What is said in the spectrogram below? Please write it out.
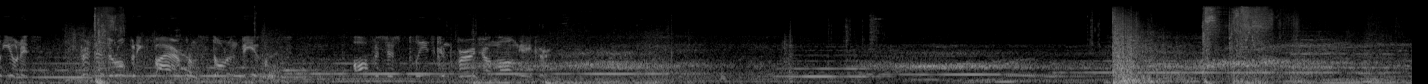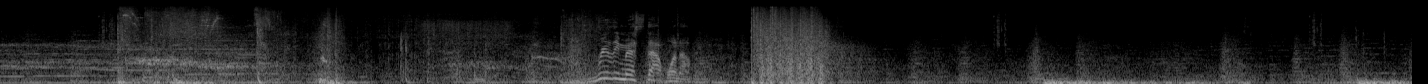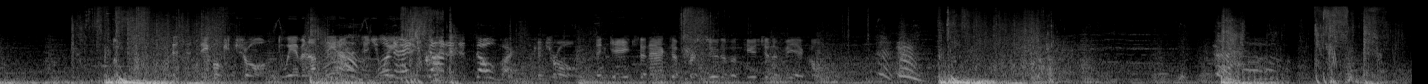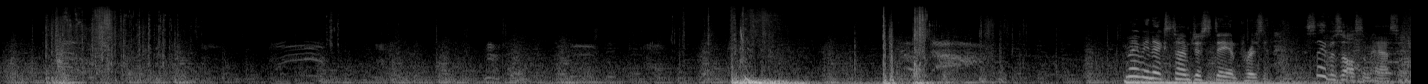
All units, prisoners are opening fire from stolen vehicles. Officers, please converge on Longacre. Really messed that one up. Engaged in active pursuit of a fugitive vehicle. Maybe next time just stay in prison. Save us all some hassle.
